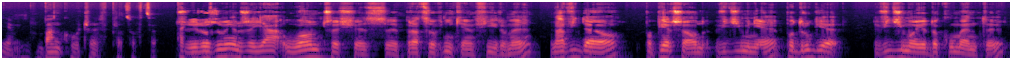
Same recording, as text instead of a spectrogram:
nie wiem, w banku czy w placówce. Tak. Czyli rozumiem, że ja łączę się z pracownikiem firmy na wideo, po pierwsze, on widzi mnie, po drugie, widzi moje dokumenty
